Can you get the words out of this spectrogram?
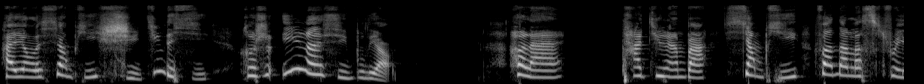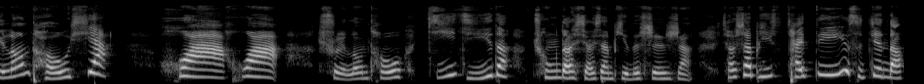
还用了橡皮使劲的洗，可是依然洗不了。后来。他居然把橡皮放到了水龙头下，哗哗，水龙头急急的冲到小橡皮的身上。小橡皮才第一次见到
